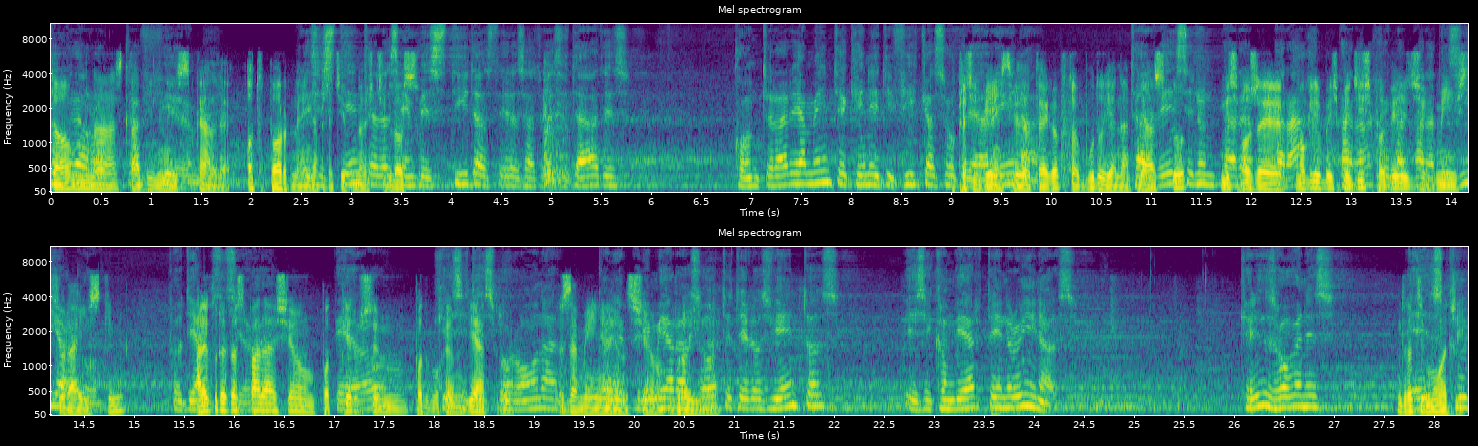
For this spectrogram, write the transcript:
dom na stabilnej skale, odpornej na przeciwności losu. W przeciwieństwie do tego, kto buduje na piasku, być może moglibyśmy dziś powiedzieć w miejscu rajskim, ale które rozpada się pod pierwszym podmuchem wiatru, zamieniając się w ruinę. Drodzy młodzi,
